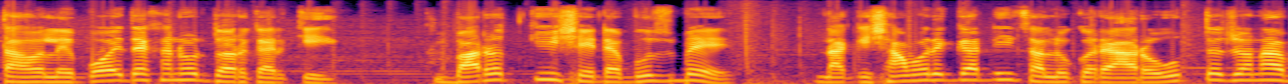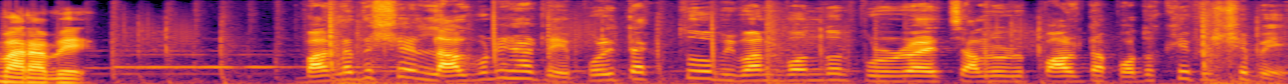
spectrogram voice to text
তাহলে বয় দেখানোর দরকার কি? ভারত কি সেটা বুঝবে নাকি সামরিক ঘাঁটি চালু করে আরও উত্তেজনা বাড়াবে? বাংলাদেশের লালমনিরহাটে পরিত্যক্ত বিমানবন্দর পুনরায় চালুর পাল্টা পদক্ষেপ হিসেবে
